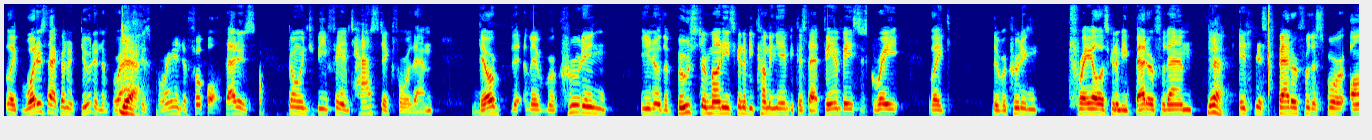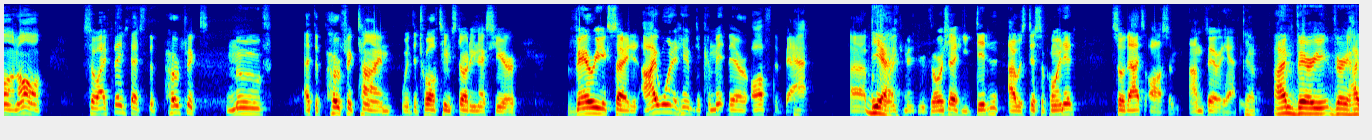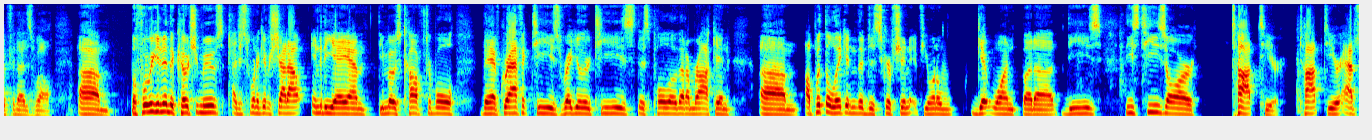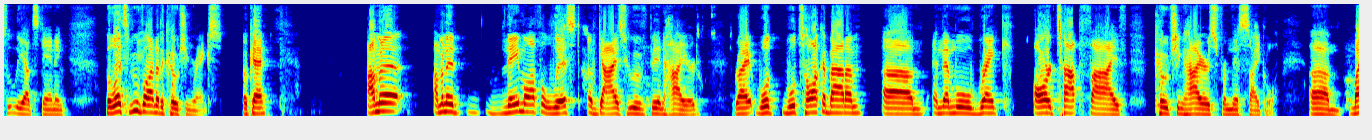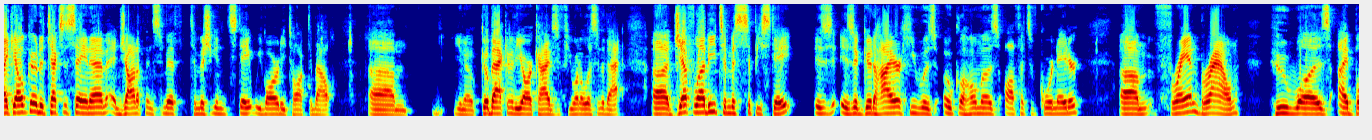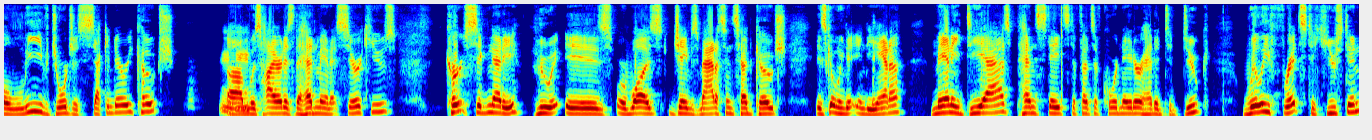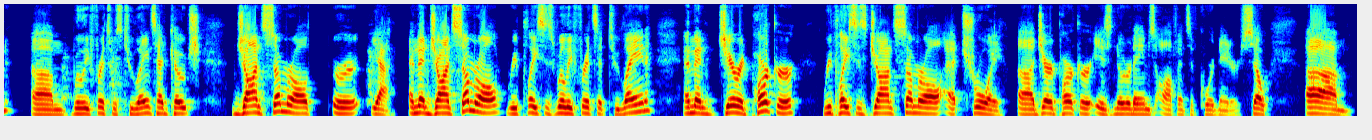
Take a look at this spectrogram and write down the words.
like what is that going to do to Nebraska's brand of football? That is going to be fantastic for them. They're the, the recruiting, you know, the booster money is going to be coming in because that fan base is great. Like the recruiting trail is going to be better for them yeah. it's just better for the sport all in all. So I think that's the perfect move at the perfect time with the 12 team starting next year. Very excited. I wanted him to commit there off the bat. Uh, before Yeah. he committed to Georgia. He didn't. I was disappointed. So that's awesome. I'm very happy. Yep. I'm very, very hyped for that as well. Um, before we get into the coaching moves, I just want to give a shout out into the AM, the most comfortable. They have graphic tees, regular tees, this polo that I'm rocking. Um, I'll put the link in the description if you want to get one. But uh, these these tees are top tier, top tier, absolutely outstanding. But let's move on to the coaching ranks. Okay, I'm gonna I'm gonna name off a list of guys who have been hired. Right, we'll we'll talk about them, um, and then we'll rank our top five coaching hires from this cycle. Um, Mike Elko to Texas A&M and Jonathan Smith to Michigan State. We've already talked about. Um, you know, go back into the archives if you want to listen to that. Uh, Jeff Lebby to Mississippi State is is a good hire. He was Oklahoma's offensive coordinator. Um, Fran Brown, who was, I believe, Georgia's secondary coach, um, mm-hmm. um, was hired as the head man at Syracuse. Curt Cignetti, who is or was James Madison's head coach, is going to Indiana. Manny Diaz, Penn State's defensive coordinator, headed to Duke. Willie Fritz to Houston. Um, Willie Fritz was Tulane's head coach. Jon Sumrall, or yeah, and then Jon Sumrall replaces Willie Fritz at Tulane, and then Gerad Parker replaces Jon Sumrall at Troy. Uh, Gerad Parker is Notre Dame's offensive coordinator. So, um,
